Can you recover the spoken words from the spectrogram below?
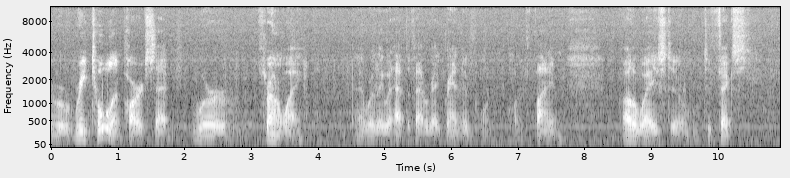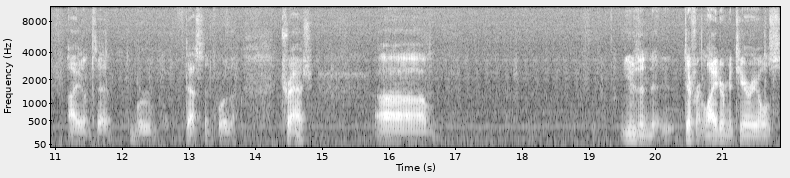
retooling parts that were thrown away, and where they would have to fabricate brand new parts, finding other ways to to fix items that were destined for the trash. Um, using different lighter materials,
